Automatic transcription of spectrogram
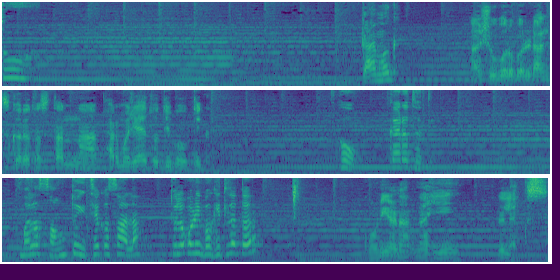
तू? काय मग? आशू बरोबर डान्स करत असताना फार मजा येत होती बहुतेक. हो करत होते. मला सांग तू इथे कसा आला? तुला कोणी बघितलं तर? कोणी येणार नाही. रिलॅक्स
